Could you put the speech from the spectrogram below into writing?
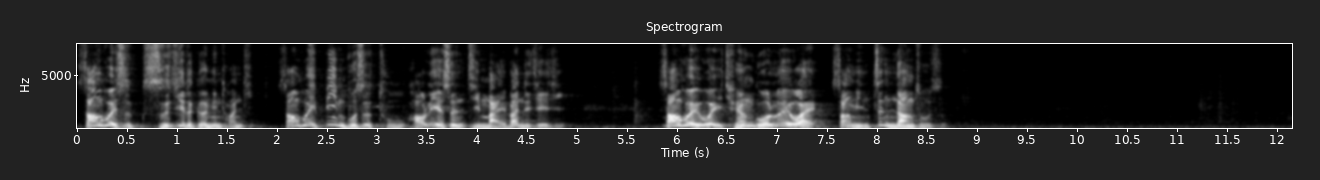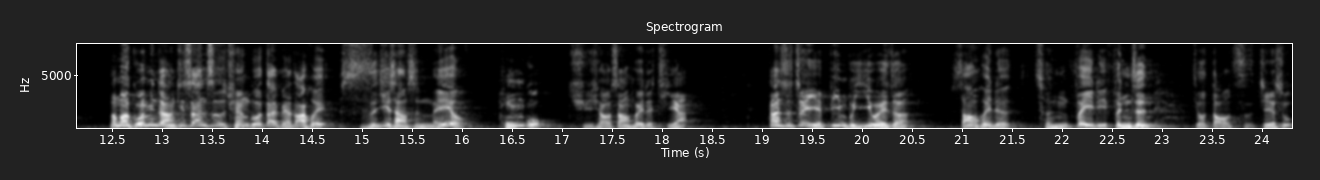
商会是实际的革命团体，商会并不是土豪劣绅及买办的阶级，商会为全国内外商民正当组织。那么国民党第三次全国代表大会实际上是没有通过取消商会的提案，但是这也并不意味着。商会的存废的纷争就到此结束。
